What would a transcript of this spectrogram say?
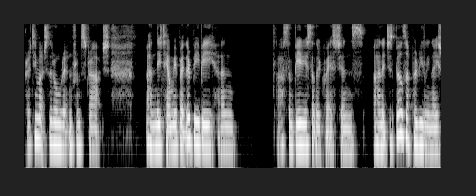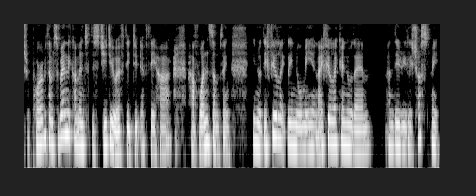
pretty much they're all written from scratch, and they tell me about their baby and ask them various other questions. And it just builds up a really nice rapport with them. So when they come into the studio if they do if they ha- have won something you know they feel like they know me and i feel like i know them and they really trust me.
